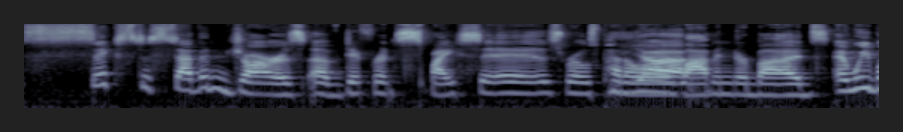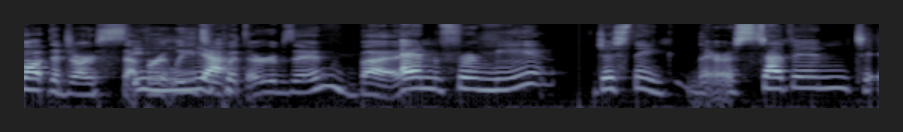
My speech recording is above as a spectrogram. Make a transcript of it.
six to seven jars of different spices, rose petal, Yeah. lavender buds. And we bought the jars separately Yeah. to put the herbs in, but And for me, just think there are seven to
